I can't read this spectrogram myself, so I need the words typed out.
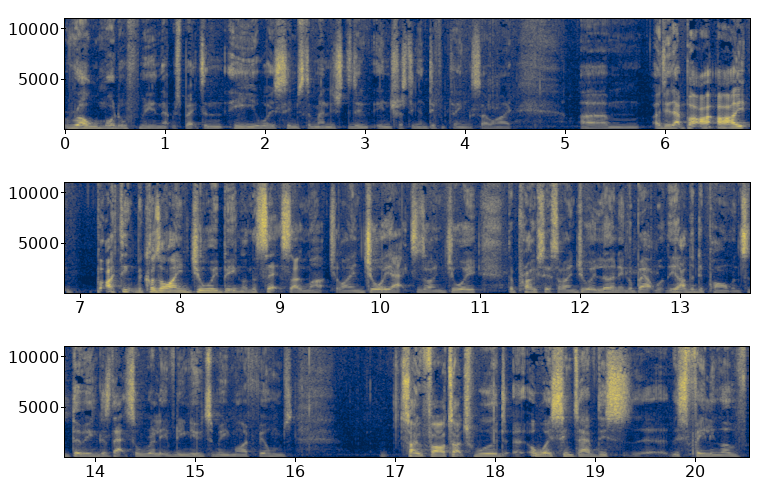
role model for me in that respect, and he always seems to manage to do interesting and different things. So I, um, I do that. But I, I, but I think because I enjoy being on the set so much, I enjoy actors, I enjoy the process, I enjoy learning about what the other departments are doing because that's all relatively new to me. My films, so far, touch wood, always seem to have this uh, this feeling of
